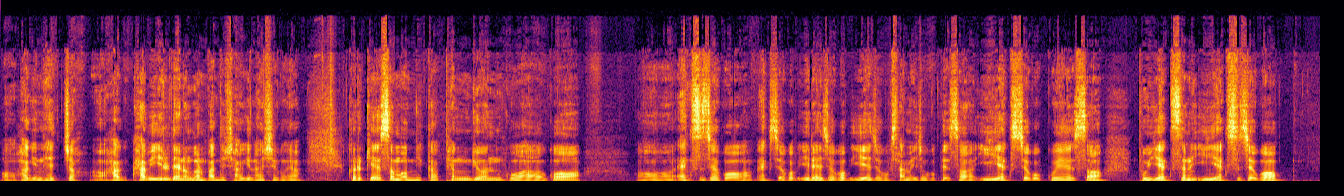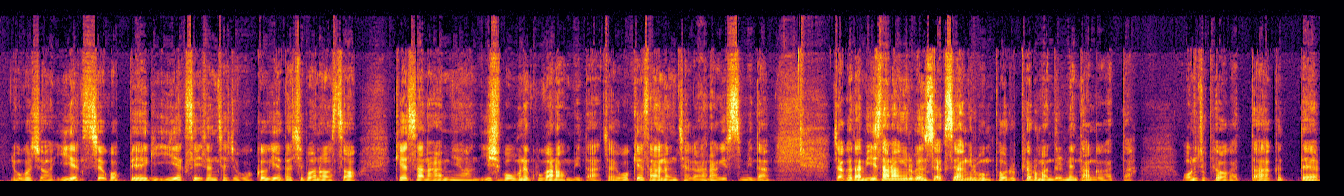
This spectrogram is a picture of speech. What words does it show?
어, 확인했죠. 어, 합, 합이 1 되는 건 반드시 확인하시고요. 그렇게 해서 뭡니까? 평균 구하고 어, x제곱, x제곱 1의 제곱, 2의 제곱, 3의 제곱 해서 2x제곱 구해서 vx는 2x제곱 요거죠. 2x제곱 빼기 2x의 전체 제곱 거기에다 집어넣어서 계산을 하면 25분의 9가 나옵니다. 자, 요거 계산은 제가 안 하겠습니다. 자, 그 다음에 이산 확률 변수 x 확률 분포를 표로 만들면 다음과 같다. 오른쪽 표와 같다. 그때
